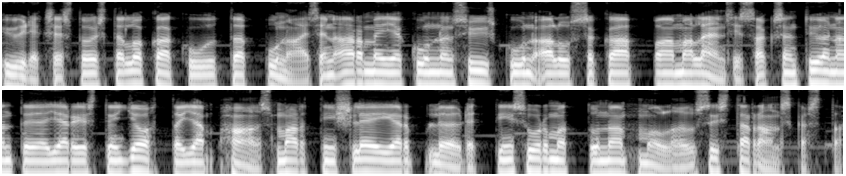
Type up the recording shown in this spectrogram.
19. lokakuuta punaisen armeijakunnan syyskuun alussa kaappaama Länsi-Saksan työnantajajärjestön johtaja Hans Martin Schleyer löydettiin surmattuna Molhausista Ranskasta.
